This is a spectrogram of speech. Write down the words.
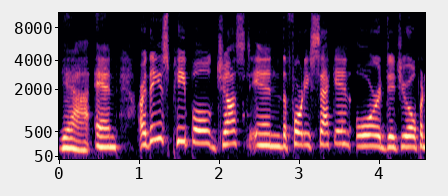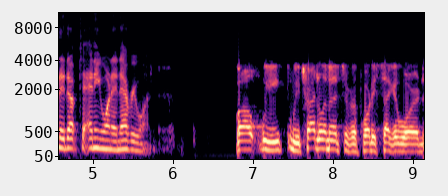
Yeah, and are these people just in the 42nd, or did you open it up to anyone and everyone? Well, we we tried to limit it to the 42nd ward.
